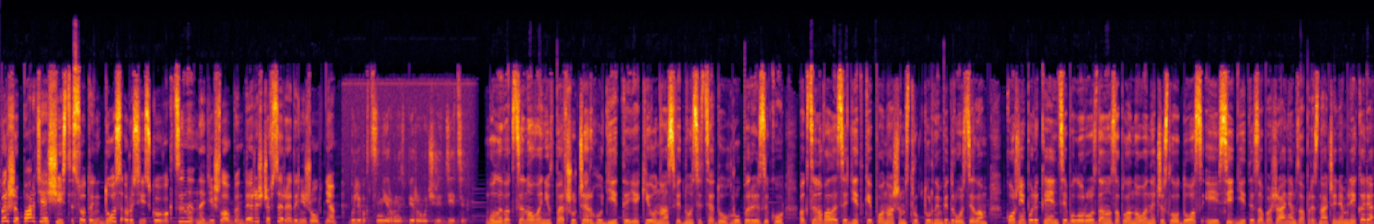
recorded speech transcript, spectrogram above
Перша партія 6 сотень доз російської вакцини надійшла в Бендерище всередині жовтня. Были вакцинированы в первую очередь дети Були вакциновані в першу чергу діти, які у нас відносяться до групи ризику. Вакцинувалися дітки по нашим структурним підрозділам. Кожній поліклініці було роздано заплановане число доз, і всі діти за бажанням за призначенням лікаря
